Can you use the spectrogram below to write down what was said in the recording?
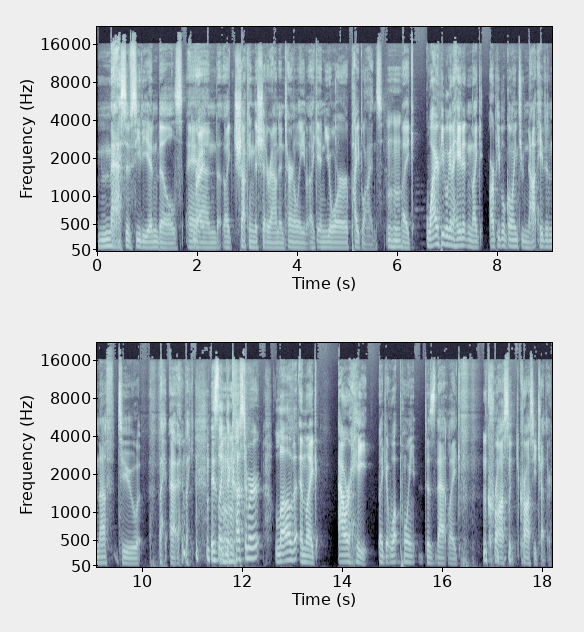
massive CDN bills and like chucking the shit around internally, like in your pipelines. Like, why are people going to hate it? And like, are people going to not hate it enough to like, uh, like is like the customer love and like our hate? Like, at what point does that like cross cross each other?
